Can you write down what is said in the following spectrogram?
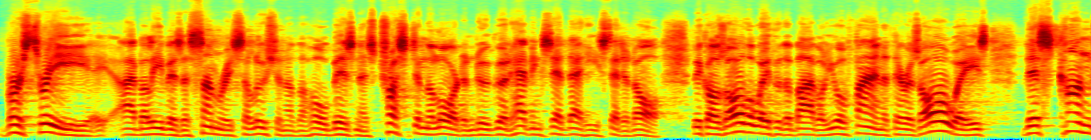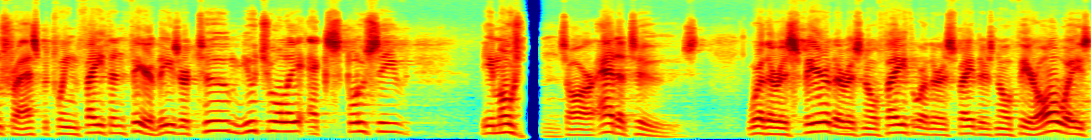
Verse 3, I believe, is a summary solution of the whole business. Trust in the Lord and do good. Having said that, he said it all. Because all the way through the Bible, you'll find that there is always this contrast between faith and fear. These are two mutually exclusive emotions or attitudes. Where there is fear, there is no faith. Where there is faith, there's no fear. Always,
